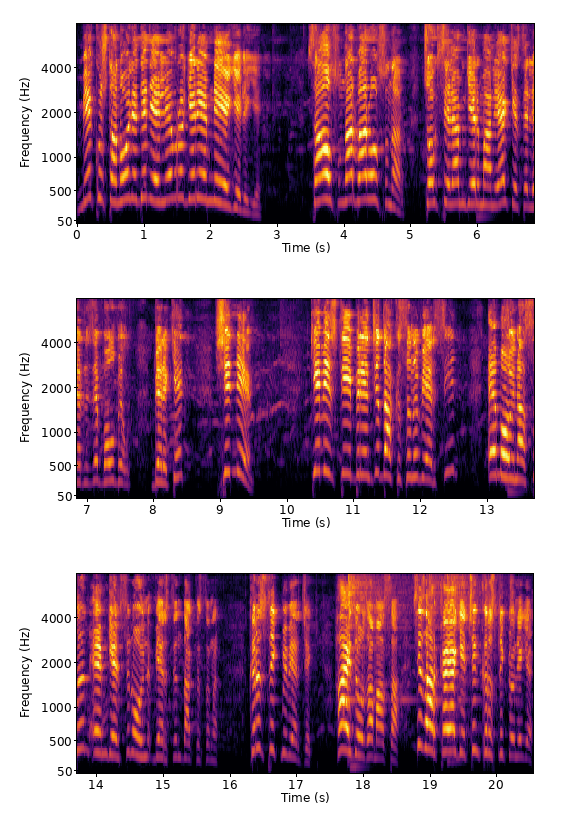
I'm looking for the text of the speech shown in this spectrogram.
Mekuş'tan Ole'den 50 euro geri emneye geliyor. Sağ olsunlar, var olsunlar. Çok selam Germaniye, keselerinize bol bol bereket. Şimdi kim istiyor birinci dakısını versin, hem oynasın hem gelsin oyna, versin dakısını. Kristik mi verecek? Haydi o zamansa. Siz arkaya geçin, Kristik öne gel.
